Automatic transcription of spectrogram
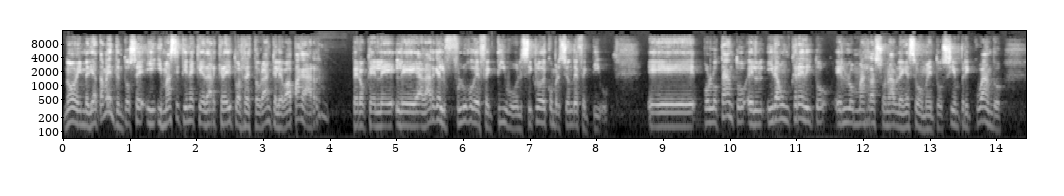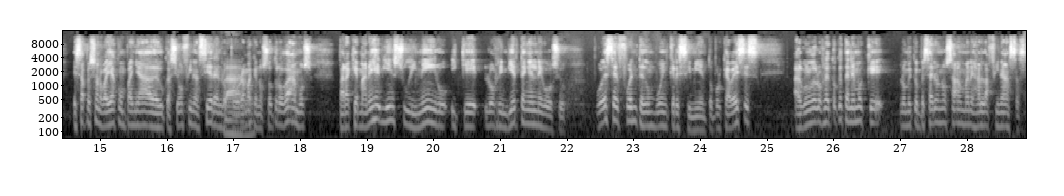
no, inmediatamente. Entonces, y, más si tiene que dar crédito al restaurante que le va a pagar, pero que le, le alarga el flujo de efectivo, el ciclo de conversión de efectivo. Eh, por lo tanto, el ir a un crédito es lo más razonable en ese momento, siempre y cuando esa persona vaya acompañada de educación financiera en los programas que nosotros damos para que maneje bien su dinero y que lo reinvierta en el negocio, puede ser fuente de un buen crecimiento, porque a veces algunos de los retos que tenemos es que los microempresarios no saben manejar las finanzas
